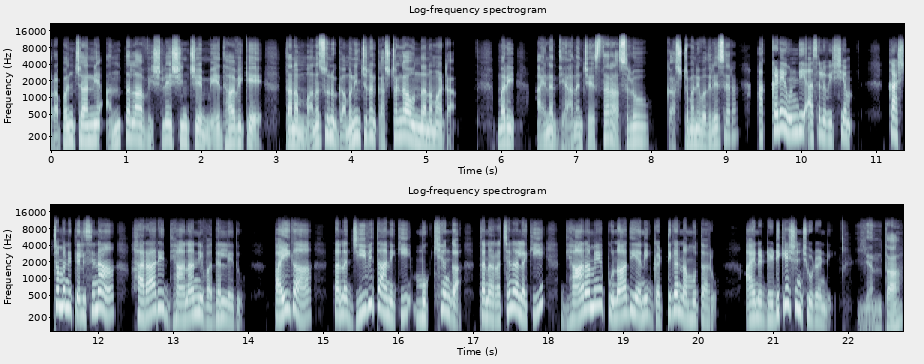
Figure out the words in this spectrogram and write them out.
ప్రపంచాన్ని అంతలా విశ్లేషించే మేధావికే తన మనసును గమనించడం కష్టంగా ఉందన్నమాట. మరి ఆయన ధ్యానం చేస్తారా అసలు? కష్టమని వదిలేశారా? అక్కడే ఉంది అసలు విషయం. కష్టమని తెలిసినా హరారి ధ్యానాన్ని వదల్లేదు. పైగా తన జీవితానికి ముఖ్యంగా తన రచనలకి ధ్యానమే పునాది అని గట్టిగా నమ్ముతారు. ఆయన డెడికేషన్ చూడండి. ఎంత?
